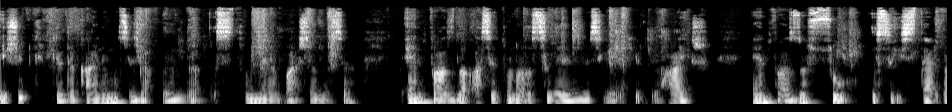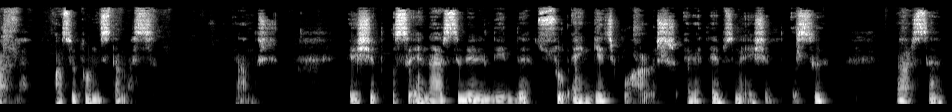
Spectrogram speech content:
Eşit kütlede kaynama sıcaklığında ısıtılmaya başlanırsa en fazla asetona ısı verilmesi gerekir diyor. Hayır. En fazla su ısı ister benden. Aseton istemez. Yanlış. Eşit ısı enerjisi verildiğinde su en geç buharlaşır. Evet hepsine eşit ısı versen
